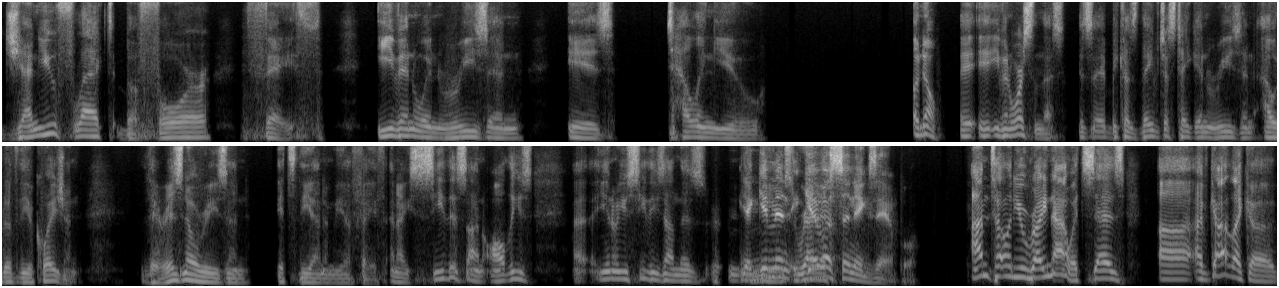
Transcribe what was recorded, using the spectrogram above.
genuflect before faith, even when reason is telling you oh no i- i- even worse than this is uh, because they've just taken reason out of the equation there is no reason it's the enemy of faith and i see this on all these uh, you know you see these on this Yeah, give in, give us an example. I'm telling you right now it says uh, i've got like a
